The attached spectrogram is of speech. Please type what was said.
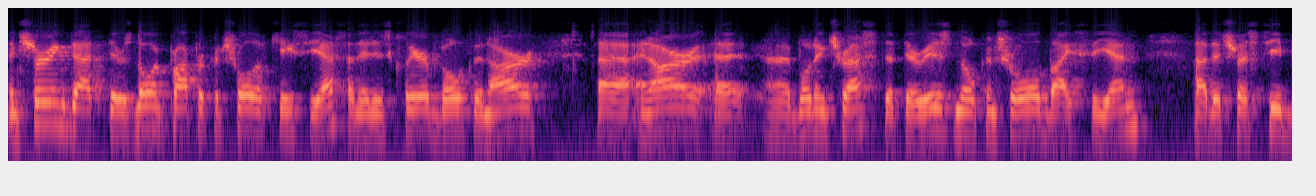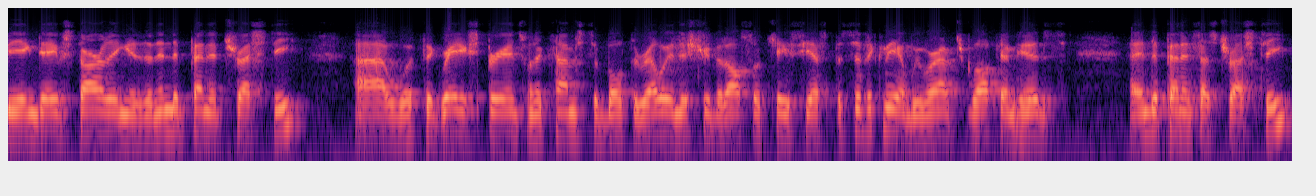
Ensuring that there's no improper control of KCS, and it is clear both in our uh, uh, uh, voting trust that there is no control by CN. The trustee being Dave Starling is an independent trustee with a great experience when it comes to both the railway industry, but also KCS specifically, and we welcome his independence as trustee.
